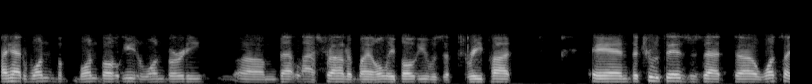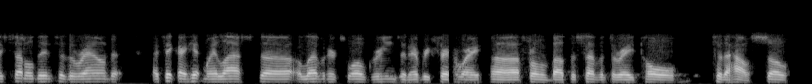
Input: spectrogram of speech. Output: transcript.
I had one one bogey and one birdie um, that last round. Of my only bogey was a three putt, and the truth is, is that uh, once I settled into the round, I think I hit my last uh, 11 or 12 greens in every fairway uh, from about the seventh or eighth hole to the house. So,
